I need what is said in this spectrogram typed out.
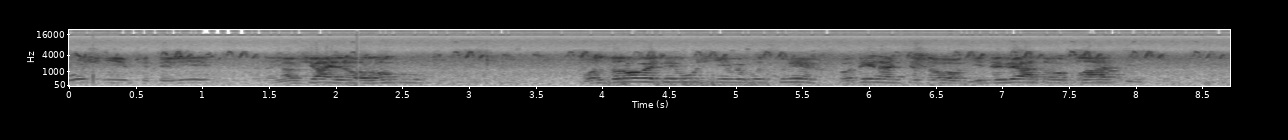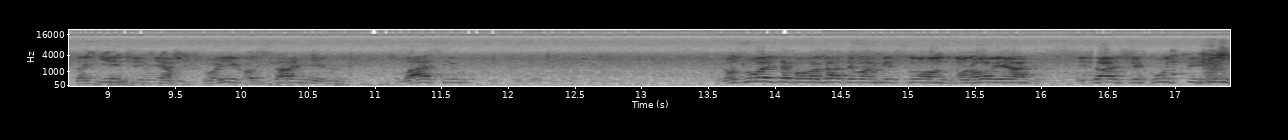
учні, вчителі навчального року, оздоровити учнів випускних 11 і 9 класів закінченням своїх останніх класів. Дозвольте побажати вам міцного здоров'я і дальших успіхів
